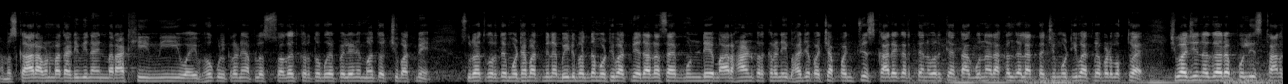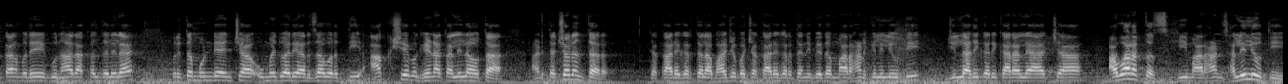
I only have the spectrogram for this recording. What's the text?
नमस्कार आपण पाहता टीव्ही नाईन मराठी. मी वैभव कुलकर्णी आपलं स्वागत करतो. बघा पहिल्याने महत्वाची बातमी. सुरुवात करतोय मोठ्या बातमीनं. बीडमधनं मोठी बातमी आहे. दादासाहेब मुंडे मारहाण प्रकरणी भाजपच्या पंचवीस कार्यकर्त्यांवरती आता गुन्हा दाखल झाला. त्याची मोठी बातमी आपण बघतोय. शिवाजीनगर पोलीस स्थानकांमध्ये गुन्हा दाखल झालेला आहे. प्रीतम मुंडे यांच्या उमेदवारी अर्जावरती आक्षेप घेण्यात आलेला होता. आणि त्याच्यानंतर त्या कार्यकर्त्याला भाजपच्या कार्यकर्त्यांनी बेदम मारहाण केलेली होती. जिल्हाधिकारी कार्यालयाच्या आवारातच ही मारहाण झालेली होती.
